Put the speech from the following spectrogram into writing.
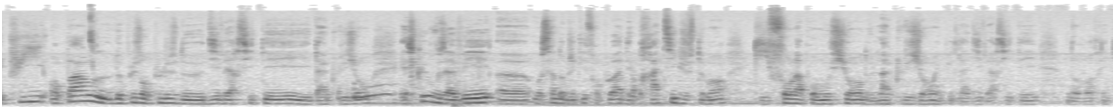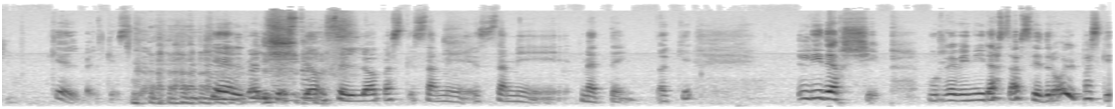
Et puis, on parle de plus en plus de diversité et d'inclusion. Est-ce que vous avez au sein d'Objectif Emploi des pratiques justement qui font la promotion de l'inclusion et puis de la diversité dans votre équipe? Quelle belle question. Quelle belle question, celle-là, parce que ça m'atteint. OK? Leadership. Pour revenir à ça, c'est drôle parce que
